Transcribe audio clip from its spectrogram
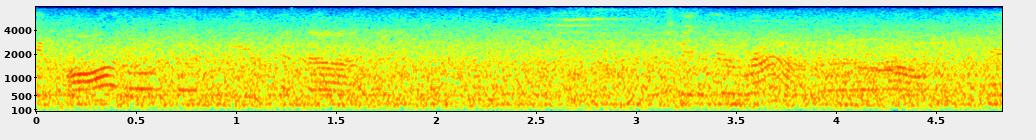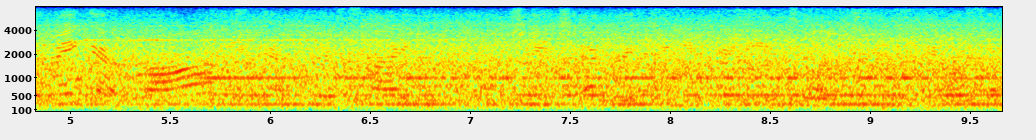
in auto, then you cannot change it around. I don't know. If you make it raw, you can just like change everything if you need to. Because the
